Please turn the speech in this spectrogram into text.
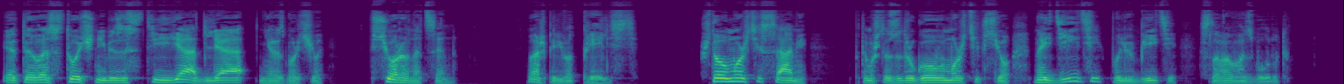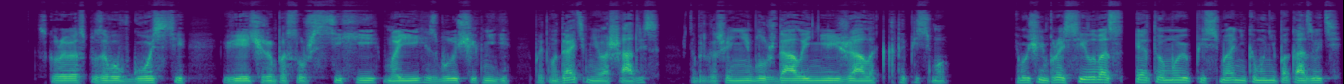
Это восточный без острия для неразборчивого все равноценно. Ваш перевод — прелесть. Что вы можете сами, потому что за другого вы можете все. Найдите, полюбите, слова у вас будут. Скоро я вас позову в гости, вечером послушать стихи мои из будущей книги, поэтому дайте мне ваш адрес, чтобы приглашение не блуждало и не лежало, как это письмо. Я бы очень просил вас этого моего письма никому не показывать.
